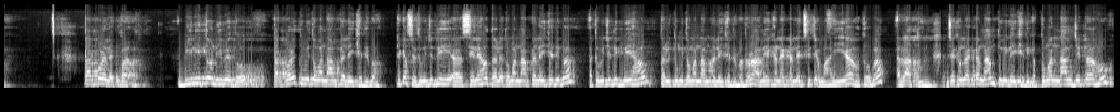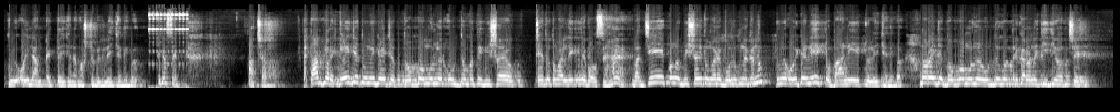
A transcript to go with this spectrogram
তারপরে লিখবা বিনীত নিবেদক, তারপরে তুমি তোমার নামটা লিখে দিবা। ঠিক আছে? তুমি যদি ছেলে হও, তাহলে তোমার নামটা লিখে দিবা। আর তুমি যদি মেয়ে হও, তাহলে তুমি তোমার নামটা লিখে দিবা। ধরো, আমি এখানে একটা লিখছি যে মাহিয়া অথবা রাতুল। যে কোনো একটা নাম তুমি লিখে দিবা। তোমার নাম যেটা হোক, তুমি ওই নামটা একটা এখানে কষ্ট করে লিখে দিবা। ঠিক আছে? আচ্ছা। তারপরে এই যে তুমি যে এই যে দ্রব্যমূল্যের ঊর্ধ্বগতি বিষয়ক যেহেতু তোমার লিখতে বলছে হ্যাঁ? বা যে কোনো বিষয় তোমার বলুক না কেন, তুমি ওইটা নিয়ে একটু বানিয়ে একটু লিখে দিবা। ধরো এই যে দ্রব্যমূল্যের ঊর্ধ্বগতির কারণে কি কি হচ্ছে?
